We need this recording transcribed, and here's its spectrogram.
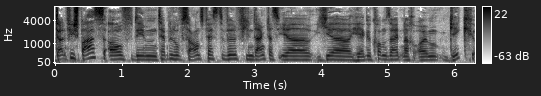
Dann viel Spaß auf dem Tempelhof Sounds Festival. Vielen Dank, dass ihr hierher gekommen seid nach eurem Gig.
